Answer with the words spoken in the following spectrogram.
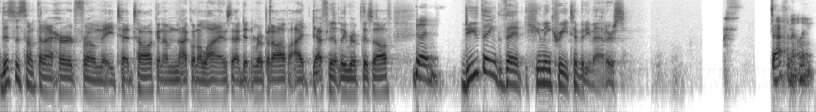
this is something I heard from a TED talk, and I'm not going to lie and say I didn't rip it off. I definitely ripped this off. Good. Do you think that human creativity matters? Definitely.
